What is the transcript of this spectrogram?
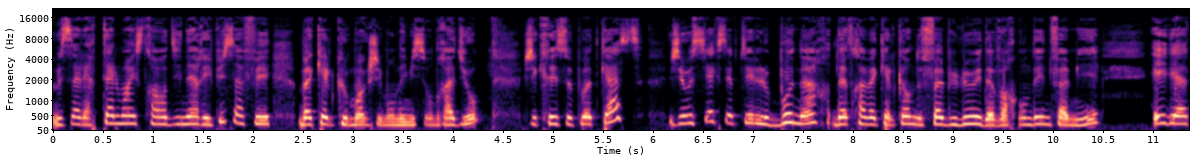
mais ça a l'air tellement extraordinaire. Et puis ça fait bah, quelques mois que j'ai mon émission de radio. J'ai créé ce podcast. J'ai aussi accepté le bonheur d'être avec quelqu'un de fabuleux et d'avoir fondé une famille. Et il y a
